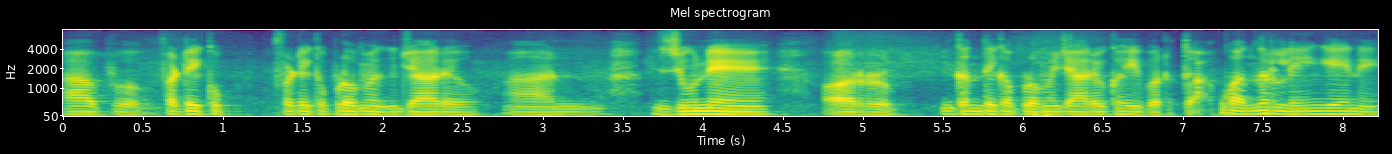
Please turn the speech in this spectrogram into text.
आप फटे को, फटे कपड़ों में जा रहे हो जूने और गंदे कपड़ों में जा रहे हो कहीं पर तो आपको अंदर लेंगे ही नहीं।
